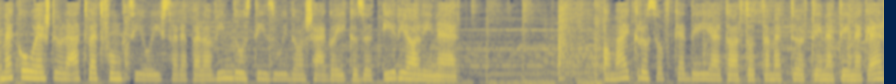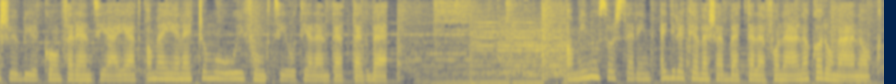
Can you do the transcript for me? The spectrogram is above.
macOS-től átvett funkció is szerepel a Windows 10 újdonságai között, írja a Liner a Microsoft kedélyel tartotta meg történetének első Build konferenciáját, amelyen egy csomó új funkciót jelentettek be. A mínuszos szerint egyre kevesebbet telefonálnak a románok.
